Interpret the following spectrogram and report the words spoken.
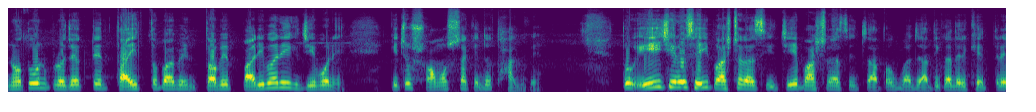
নতুন প্রজেক্টের দায়িত্ব পাবেন, তবে পারিবারিক জীবনে কিছু সমস্যা কিন্তু থাকবে। তো এই ছিল সেই পাঁচটা রাশি, যে পাঁচটা রাশির জাতক বা জাতিকাদের ক্ষেত্রে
